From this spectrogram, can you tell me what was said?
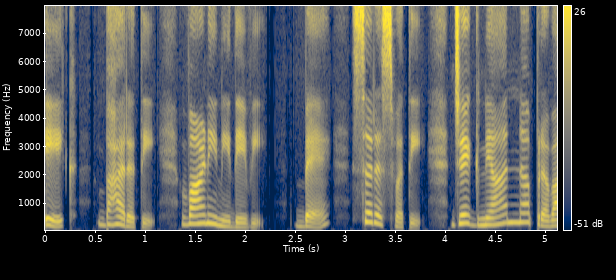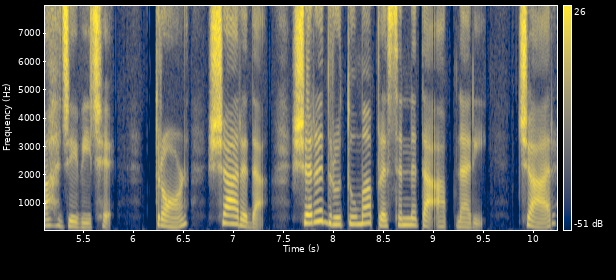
એક, ભારતી, વાણીની દેવી. બે, સરસ્વતી, જે જ્ઞાનના પ્રવાહ જેવી છે. ત્રણ, શારદા, શરદ ઋતુમાં પ્રસન્નતા આપનારી. ચાર,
